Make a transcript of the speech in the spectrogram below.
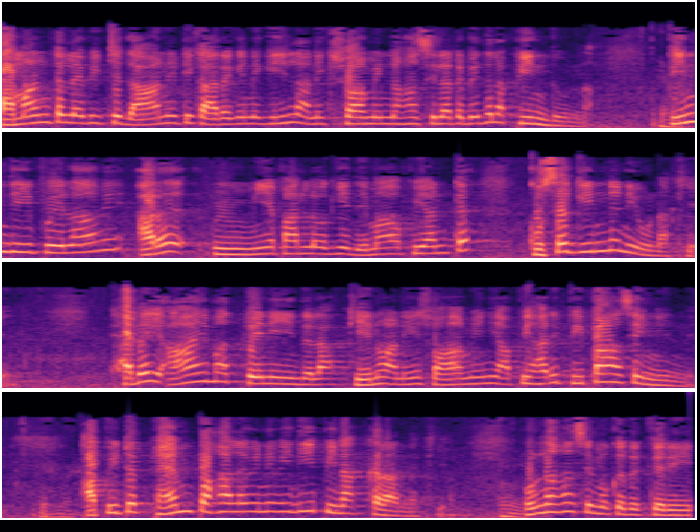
Tamanට ලැබිච්ච දානෙ ටික අරගෙන ගිහිල්ලා අනික් ස්වාමීන් වහන්සේලාට බෙදලා පින් දුන්නා. පින් දීපු වෙලාවේ අර මිය පරලෝකයේ දෙමාපියන්ට කුසගින්න නිවුණා කියනවා. හැබැයි ආයෙමත් පෙනී ඉඳලා කියනවා අනේ ස්වාමීනි අපි හරි පිපාසෙන් ඉන්නේ. අපිට පැම් පහළ වෙන විදිහ පිනක් කරන්න කියලා. උන්වහන්සේ මොකද කරේ?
